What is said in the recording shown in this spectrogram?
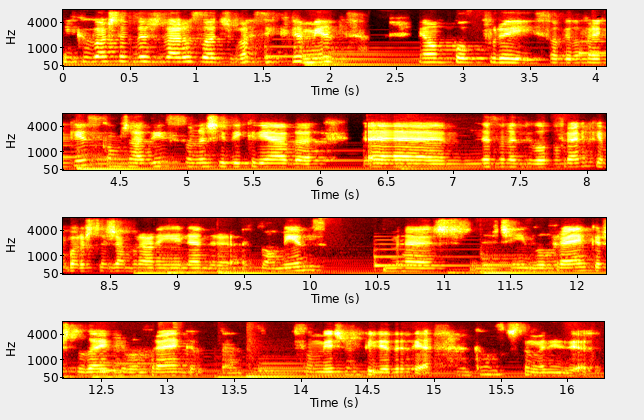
e que gosta de ajudar os outros, basicamente. É um pouco por aí. Sou Vila Franquense, como já disse, sou nascida e criada uh, na zona de Vila Franca, embora esteja a morar em Ilhandra atualmente, mas nasci em Vila Franca, estudei em Vila Franca, portanto, sou mesmo filha da terra, como se costuma dizer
